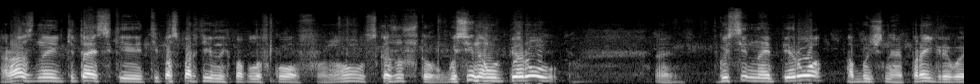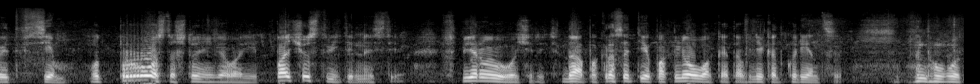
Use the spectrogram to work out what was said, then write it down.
разные китайские типа спортивных поплавков. Ну, скажу что, гусиному перу, э, гусиное перо обычное проигрывает всем. Вот просто что не говори, по чувствительности в первую очередь. Да, по красоте поклевок это вне конкуренции. Ну вот,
